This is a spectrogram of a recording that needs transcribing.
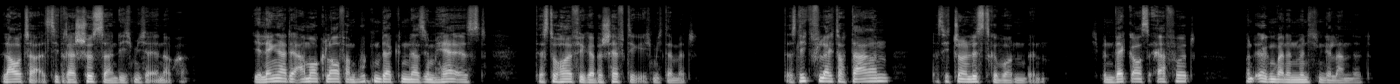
Lauter als die drei Schüsse, an die ich mich erinnere. Je länger der Amoklauf am Gutenberg-Gymnasium her ist, desto häufiger beschäftige ich mich damit. Das liegt vielleicht auch daran, dass ich Journalist geworden bin. Ich bin weg aus Erfurt und irgendwann in München gelandet.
